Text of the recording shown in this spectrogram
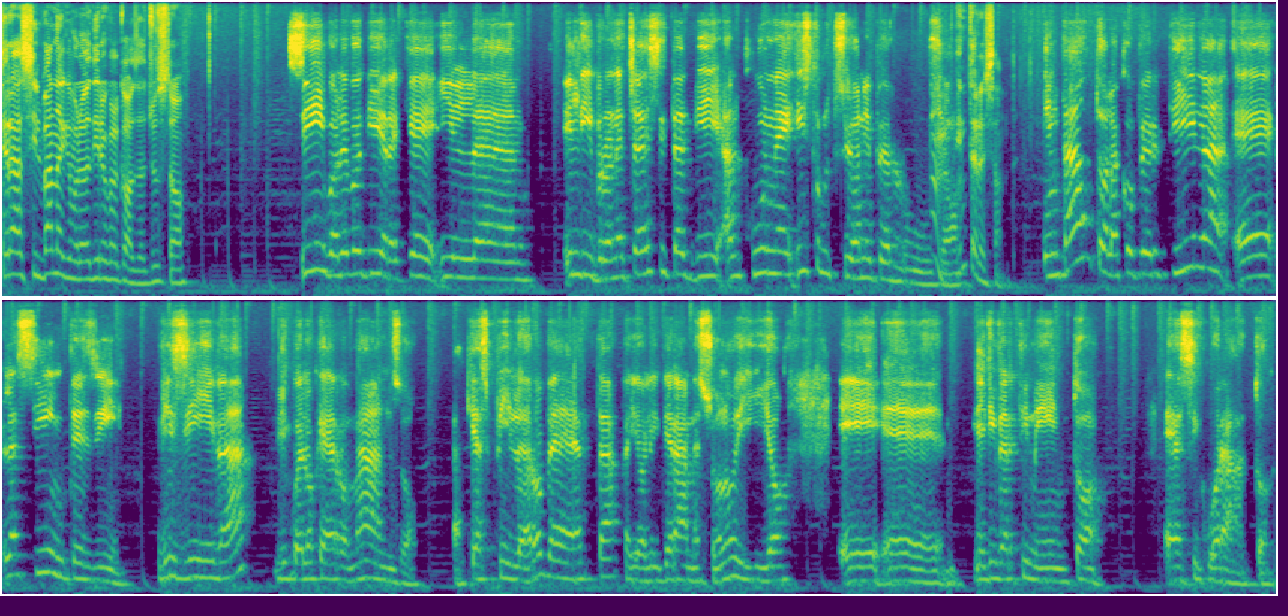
C'era Silvana che voleva dire qualcosa, giusto? Sì, volevo dire che il, eh, il libro necessita di alcune istruzioni per l'uso. Mm, interessante. Intanto la copertina è la sintesi visiva di quello che è il romanzo. Chiaspillo è Roberta, Paioli di Rame sono io e eh, il divertimento è assicurato.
